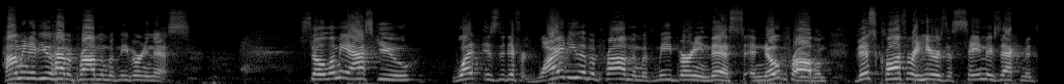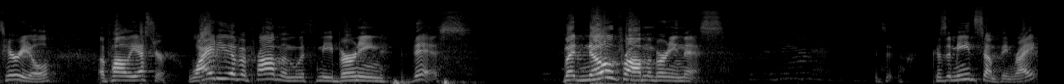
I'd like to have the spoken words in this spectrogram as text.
How many of you have a problem with me burning this? So let me ask you, what is the difference? Why do you have a problem with me burning this and no problem? This cloth right here is the same exact material of polyester. Why do you have a problem with me burning this, but no problem burning this? Because it means something, right?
